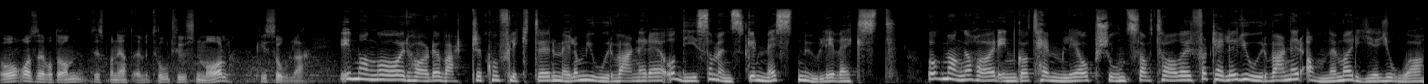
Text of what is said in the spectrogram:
åra har det vært omdisponert over 2000 mål i Sola. I mange år har det vært konflikter mellom jordvernere og de som ønsker mest mulig vekst. Og mange har inngått hemmelige opsjonsavtaler, forteller jordverner Anne Marie Joa.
